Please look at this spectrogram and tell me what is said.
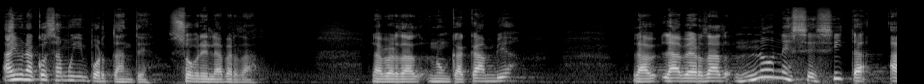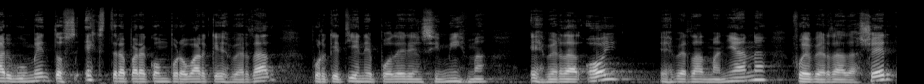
Hay una cosa muy importante sobre la verdad. La verdad nunca cambia. La, verdad no necesita argumentos extra para comprobar que es verdad, porque tiene poder en sí misma. Es verdad hoy, es verdad mañana, fue verdad ayer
